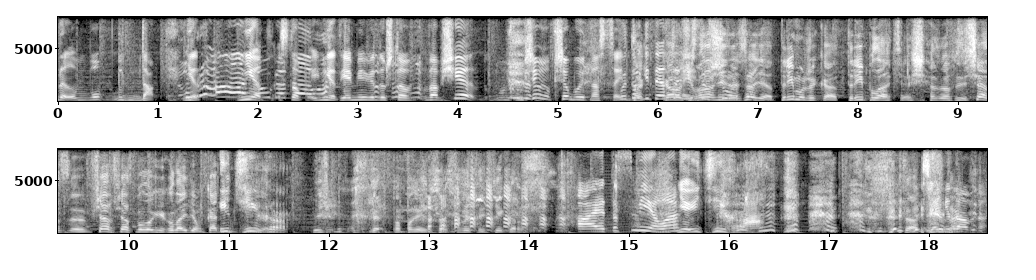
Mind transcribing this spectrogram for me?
Да. Нет, нет, стоп, нет, я имею в виду, что вообще все, все будет на В сцене. итоге ты Короче, в подожди, смотри, три мужика, три платья. Сейчас, сейчас, сейчас, сейчас мы логику найдем. И тигр. Да, Погоди, что в смысле тигр? А это смело. Не, и тигра. Так, Я недавно,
